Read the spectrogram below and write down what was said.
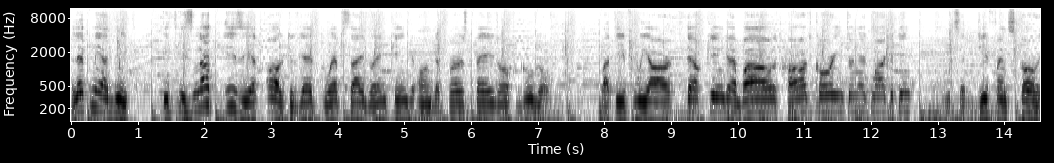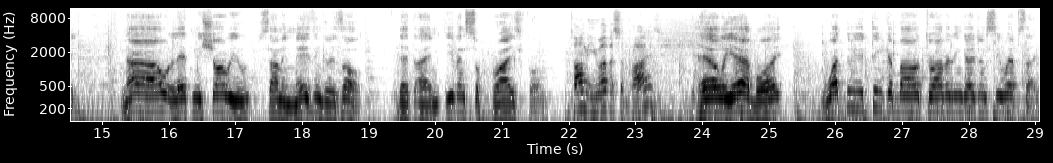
let me admit, it is not easy at all to get website ranking on the first page of Google. But if we are talking about hardcore internet marketing, it's a different story. Now let me show you some amazing results that I'm even surprised from. Tommy, you have a surprise? Hell yeah, boy! What do you think about traveling agency website?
